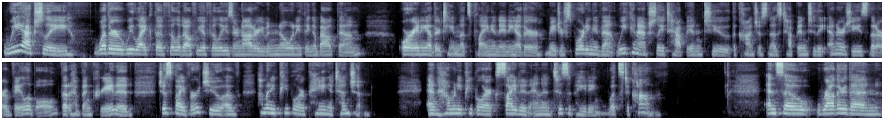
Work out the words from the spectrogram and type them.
We actually, whether we like the Philadelphia Phillies or not, or even know anything about them, or any other team that's playing in any other major sporting event, we can actually tap into the consciousness, tap into the energies that are available that have been created just by virtue of how many people are paying attention and how many people are excited and anticipating what's to come. And so rather than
